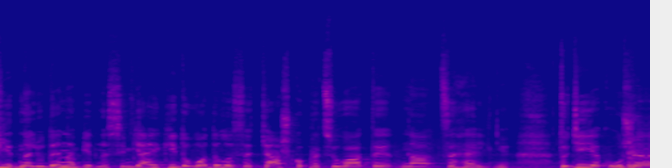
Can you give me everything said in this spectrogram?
бідна людина, бідна сім'я, якій доводилося тяжко працювати на цегельні. Тоді як уже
